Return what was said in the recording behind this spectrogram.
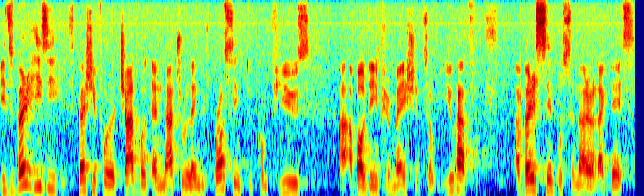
it's very easy, especially for a chatbot and natural language processing, to confuse uh, about the information. So you have a very simple scenario like this.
